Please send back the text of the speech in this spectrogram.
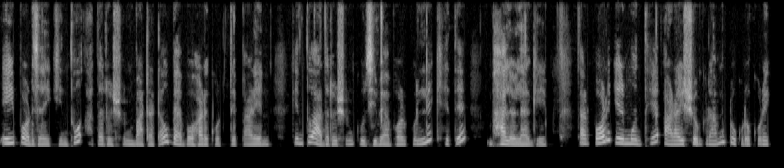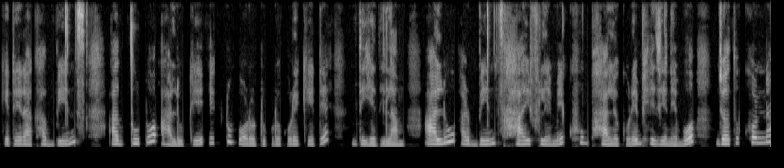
এই পর্যায়ে কিন্তু আদা, রসুন বাটাটাও ব্যবহার করতে পারেন। কিন্তু আদা, রসুন কুচি ব্যবহার করলে খেতে ভালো লাগে। তারপর এর মধ্যে আড়াইশো গ্রাম টুকরো করে কেটে রাখা বিনস আর দুটো আলুকে একটু বড় টুকরো করে কেটে দিয়ে দিলাম। আলু আর বিনস হাই ফ্লেমে খুব ভালো করে ভেজে নেব। যতক্ষণ না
